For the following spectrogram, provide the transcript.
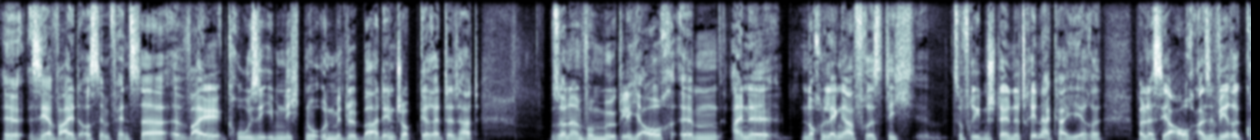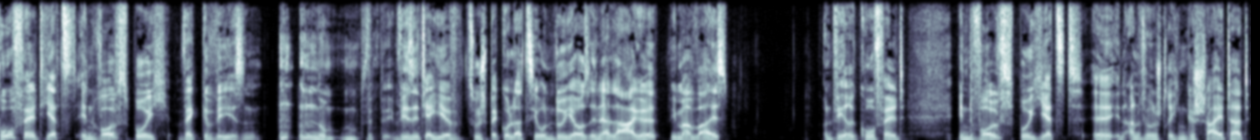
äh, sehr weit aus dem Fenster, äh, weil Kruse ihm nicht nur unmittelbar den Job gerettet hat, sondern womöglich auch ähm, eine noch längerfristig äh, zufriedenstellende Trainerkarriere. Weil das ja auch, also wäre Kofeld jetzt in Wolfsburg weg gewesen. Wir sind ja hier zu Spekulationen durchaus in der Lage, wie man weiß. Und wäre Kofeld in Wolfsburg jetzt äh, in Anführungsstrichen gescheitert,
